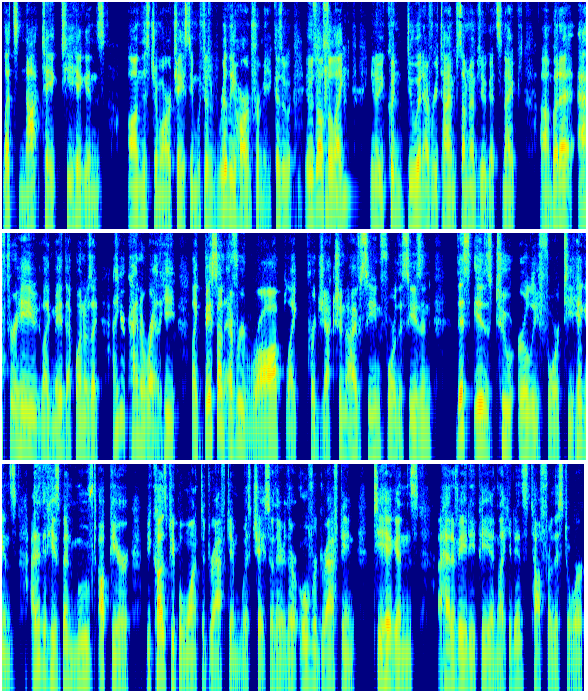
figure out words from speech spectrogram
let's not take Tee Higgins on this Ja'Marr Chase team, which was really hard for me because it, it, was also like, you know, you couldn't do it every time. Sometimes you get sniped. Um, but uh, after he like made that point, I was like, I think you're kind of right. Like, he like based on every raw like projection I've seen for the season, this is too early for Tee Higgins. I think that he's been moved up here because people want to draft him with Chase. So they're they're overdrafting Tee Higgins ahead of ADP, and like it is tough for this to work.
